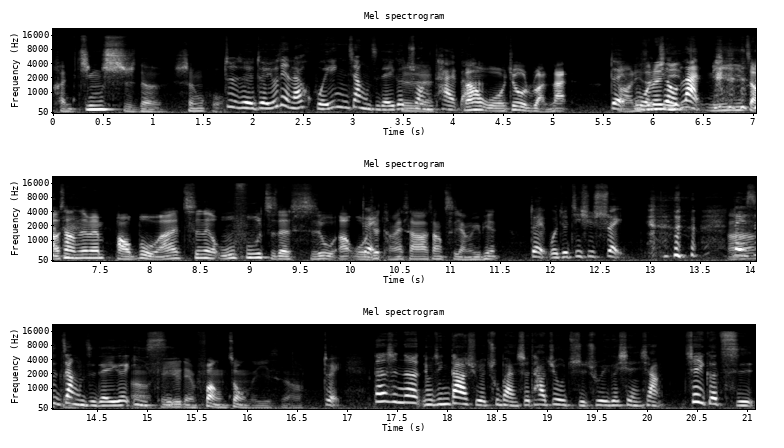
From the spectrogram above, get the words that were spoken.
很精实的生活，对对对，有点来回应这样子的一个状态吧。然后我就软烂，对，啊、你这边烂。你你早上那边跑步 啊，吃那个无麸质的食物啊，我就躺在沙发上吃洋芋片。对，我就继续睡，类似这样子的一个意思，啊 okay, 有点放纵的意思啊。对，但是呢，牛津大学出版社他就指出一个现象，这个词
